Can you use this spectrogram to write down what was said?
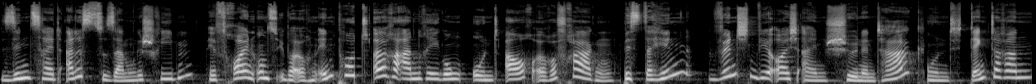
Sinnzeit alles zusammengeschrieben. Wir freuen uns über euren Input, eure Anregungen und auch eure Fragen. Bis dahin wünschen wir euch einen schönen Tag und denkt daran,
